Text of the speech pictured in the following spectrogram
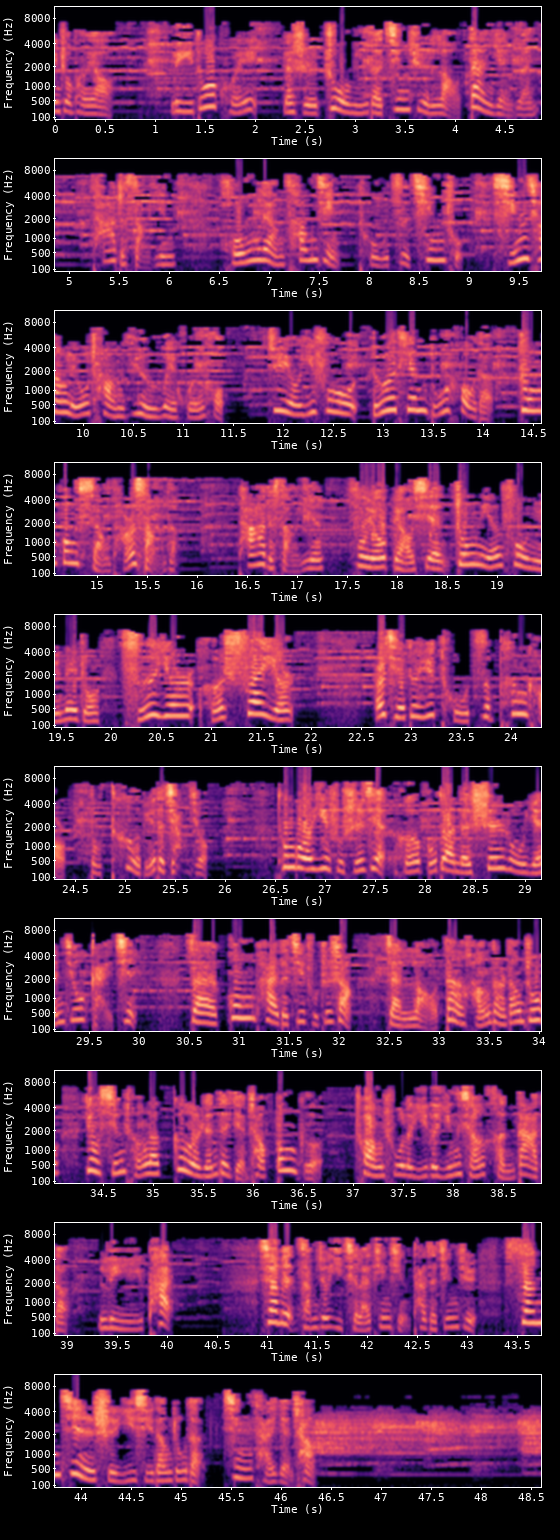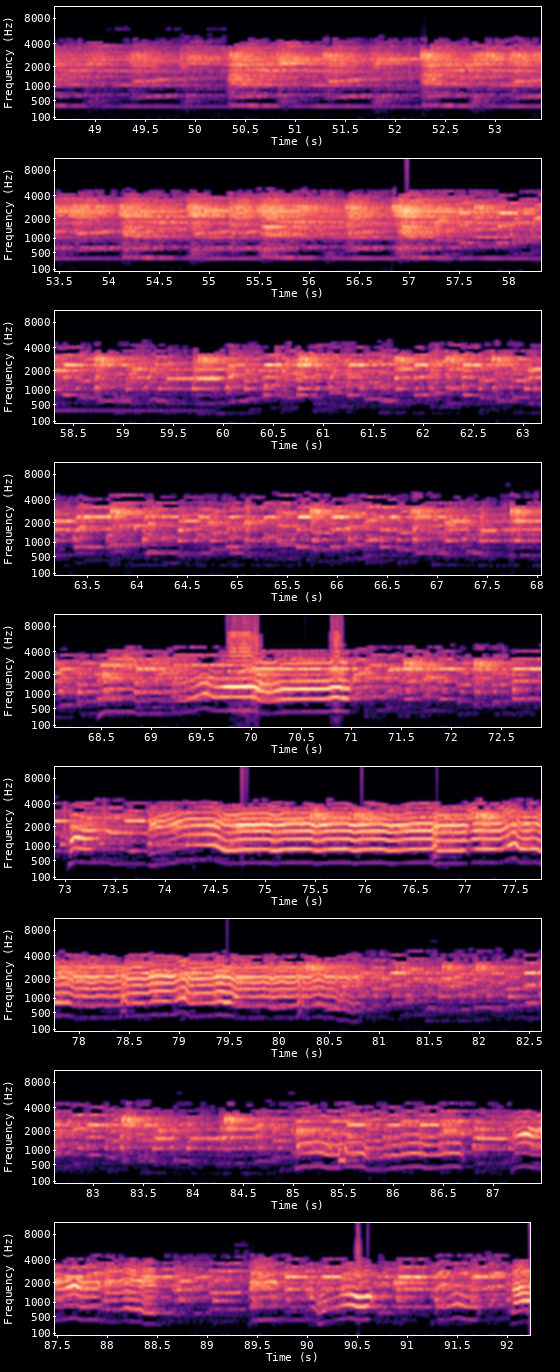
听众朋友，李多奎那是著名的京剧老旦演员，他这嗓音洪亮苍劲，吐字清楚，行腔流畅，韵味浑厚，具有一副得天独厚的中风响堂嗓子。他的嗓音富有表现中年妇女那种磁音儿和衰音儿，而且对于吐字喷口都特别的讲究。通过艺术实践和不断的深入研究改进，在公派的基础之上，在老旦行当当中又形成了个人的演唱风格，创出了一个影响很大的李派。下面咱们就一起来听听他在京剧《三进士》一席当中的精彩演唱。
